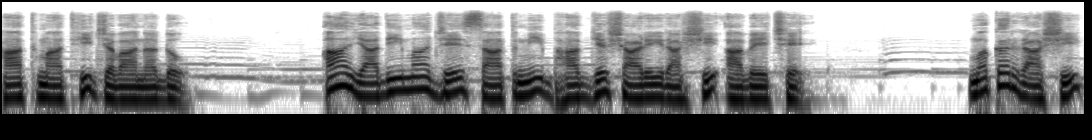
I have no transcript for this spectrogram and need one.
હાથમાંથી જવા ન દો. આ યાદીમાં જે સાતમી ભાગ્યશાળી રાશિ આવે છે. મકર રાશિ,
